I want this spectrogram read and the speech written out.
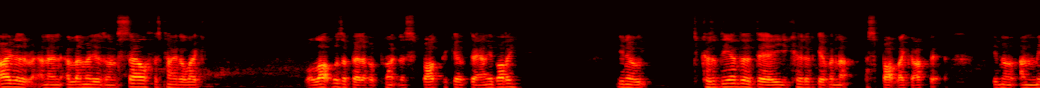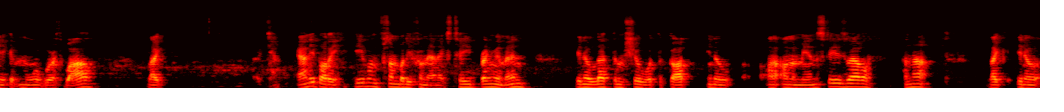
out of the ring, and then eliminated himself is kind of like, well, that was a bit of a pointless spot to give to anybody. You know, because at the end of the day, you could have given a spot like that, you know, and make it more worthwhile. Like anybody, even somebody from NXT, bring them in you know, let them show what they've got, you know, on, on a main stage level. And that, like, you know,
